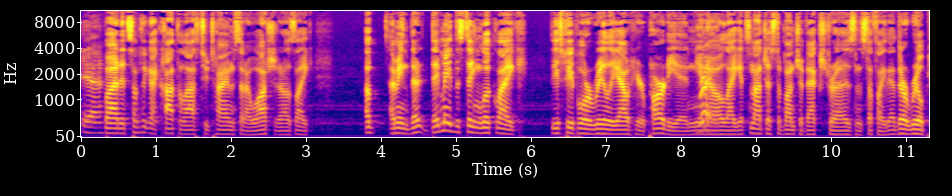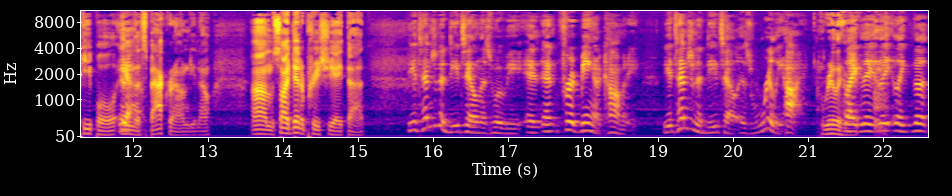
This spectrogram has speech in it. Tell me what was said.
Yeah. But it's something I caught the last two times that I watched it. I was like, uh, I mean, they made this thing look like these people are really out here partying, you Right. know, like it's not just a bunch of extras and stuff like that. They're real people in Yeah. this background, you know. Um, so I did appreciate that. The attention to detail in this movie, is, and for it being a comedy, the attention to detail is really high. Really high. Like they, they like the.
